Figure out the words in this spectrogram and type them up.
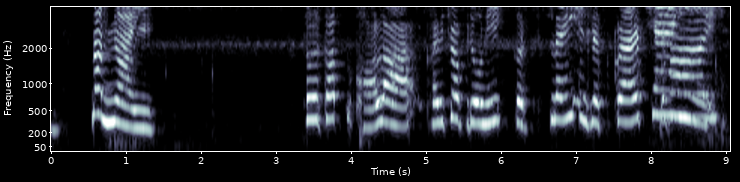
นั่นไงเลยครับ ขอลา ใครที่ชอบวิดีโอนี้กดไลค์ and subscribe บ๊ายบาย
